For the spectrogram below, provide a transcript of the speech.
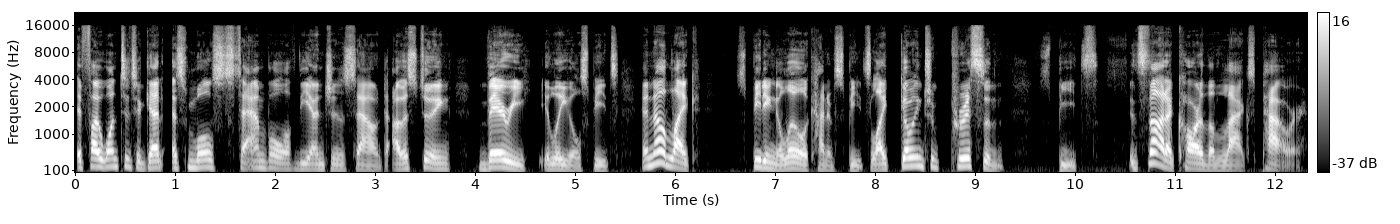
if I wanted to get a small sample of the engine sound, I was doing very illegal speeds and not like speeding a little kind of speeds, like going to prison speeds. It's not a car that lacks power.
